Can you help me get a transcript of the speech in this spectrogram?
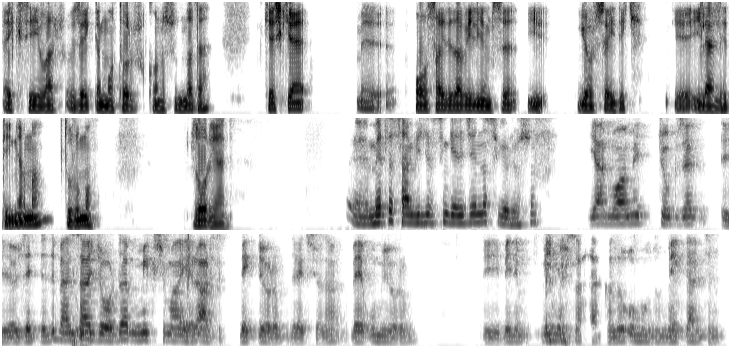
eksiği var. Özellikle motor konusunda da. Keşke e, olsaydı da Williams'ı görseydik. e, ilerlediğini ama durumu zor yani. E, Mete sen Williams'ın geleceğini nasıl görüyorsun? Yani Muhammed çok güzel e, özetledi. Ben sadece orada Mick Schumacher'ı artık bekliyorum direksiyona ve umuyorum. E, benim Williams'la alakalı umudum, beklentim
